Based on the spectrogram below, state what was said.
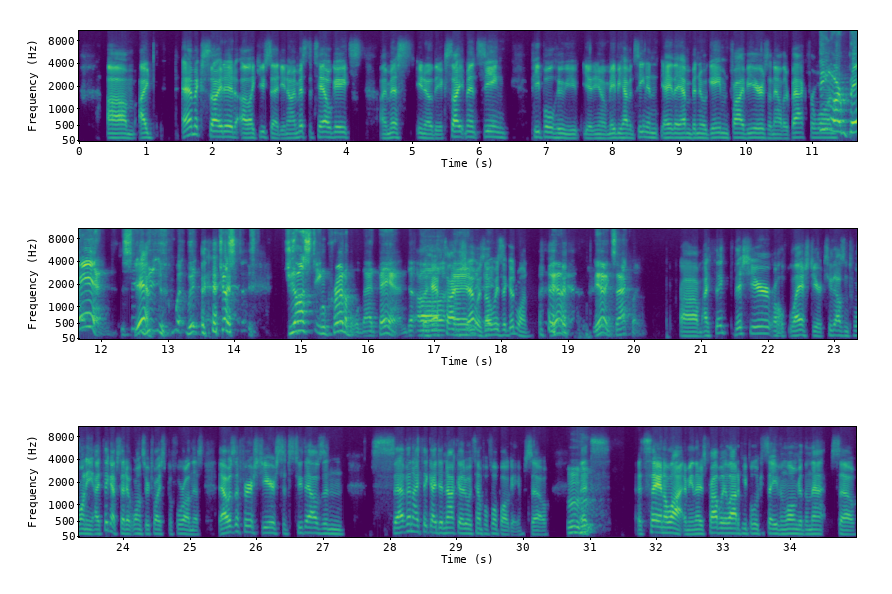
Um, I am excited. Uh, like you said, you know, I miss the tailgates. I miss, you know, the excitement, seeing people who you you know maybe haven't seen in hey they haven't been to a game in five years and now they're back for one. They are banned. Yeah, just just incredible that band. The uh, halftime show is always a good one. yeah, yeah, exactly. Um, I think this year, or last year, 2020. I think I've said it once or twice before on this. That was the first year since 2007. I think I did not go to a Temple football game. So mm-hmm. that's it's saying a lot. I mean, there's probably a lot of people who could say even longer than that. So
